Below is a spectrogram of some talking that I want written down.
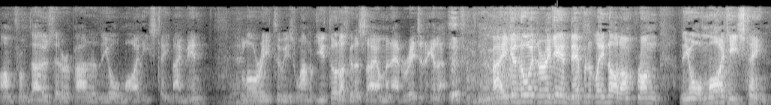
I'm from those that are a part of the Almighty's team. Amen. Glory to His wonderful. You thought I was going to say I'm an Aborigine, innit? Meganoiter again, definitely not. I'm from the Almighty's team.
